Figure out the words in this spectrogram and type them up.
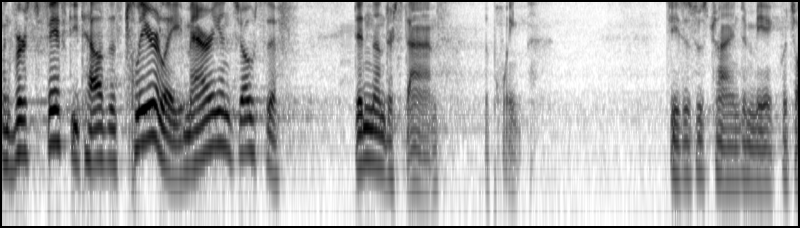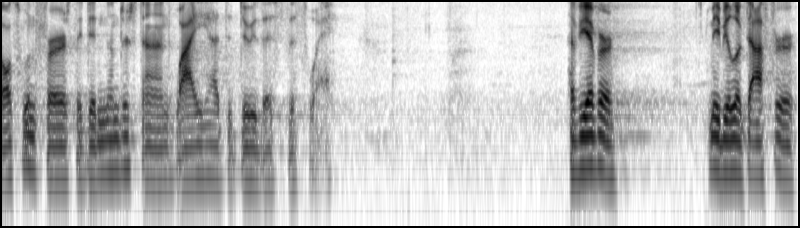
And verse 50 tells us clearly Mary and Joseph didn't understand the point Jesus was trying to make, which also infers they didn't understand why he had to do this this way. Have you ever maybe looked after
